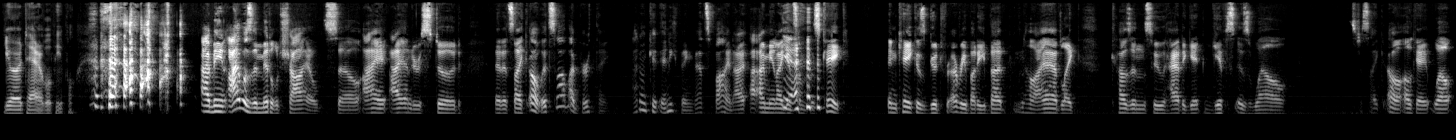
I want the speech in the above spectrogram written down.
you're terrible people. I mean, I was a middle child, so I I understood that it's like, oh, it's not my birthday. I don't get anything. That's fine. I I mean, I Yeah. get some of this cake, and cake is good for everybody. But no, I had like cousins who had to get gifts as well. It's just like, oh, okay. Well,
